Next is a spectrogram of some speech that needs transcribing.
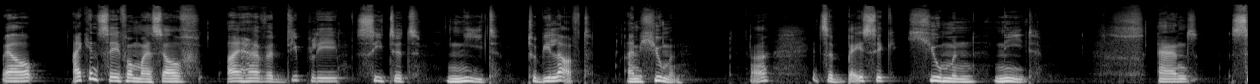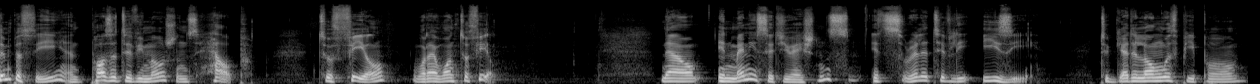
Well, I can say for myself, I have a deeply seated need to be loved. I'm human. Uh, it's a basic human need. And sympathy and positive emotions help to feel what I want to feel. Now, in many situations, it's relatively easy to get along with people,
